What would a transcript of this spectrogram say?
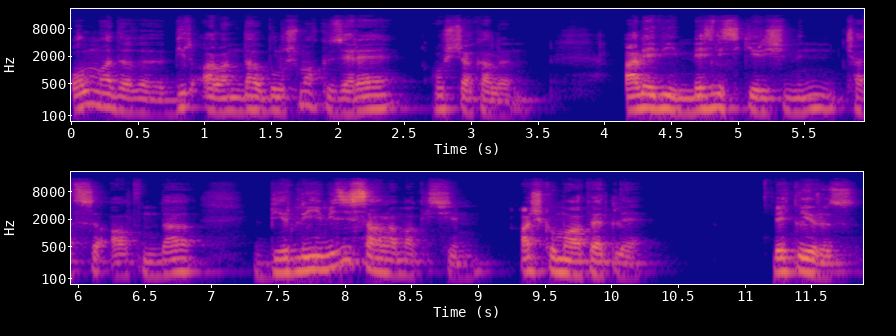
olmadığı bir alanda buluşmak üzere hoşça kalın. Alevi meclis girişiminin çatısı altında birliğimizi sağlamak için aşk-ı muhabbetle bekliyoruz.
